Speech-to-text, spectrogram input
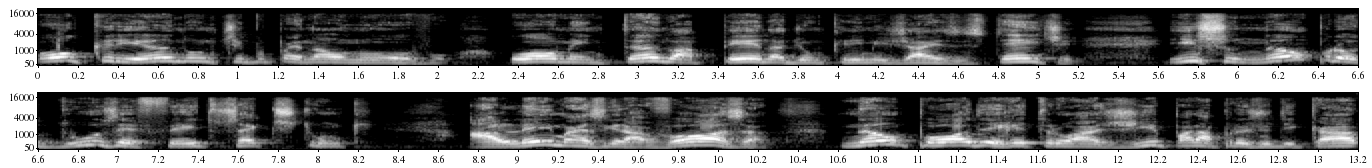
ou criando um tipo penal novo, ou aumentando a pena de um crime já existente, isso não produz efeito sextunc. A lei mais gravosa não pode retroagir para prejudicar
